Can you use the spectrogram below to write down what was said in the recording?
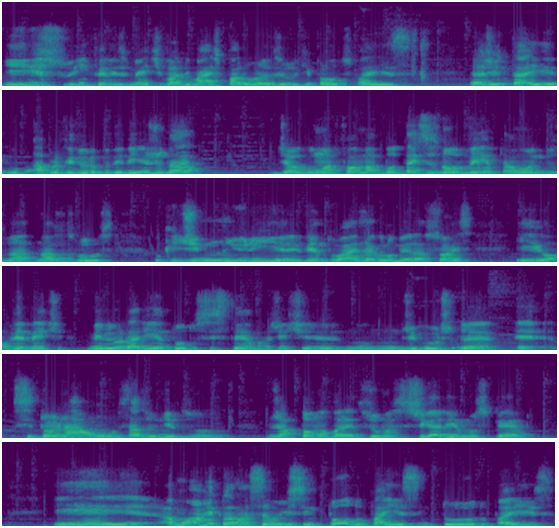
E isso, infelizmente, vale mais para o Brasil do que para outros países. E a gente está aí, a prefeitura poderia ajudar, de alguma forma, a botar esses 90 ônibus na, nas ruas, o que diminuiria eventuais aglomerações e, obviamente, melhoraria todo o sistema. A gente, não, não digo é, é, se tornar um Estados Unidos, um Japão, uma Coreia do Sul, mas chegaríamos perto. E a maior reclamação, isso em todo o país, em todo o país,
